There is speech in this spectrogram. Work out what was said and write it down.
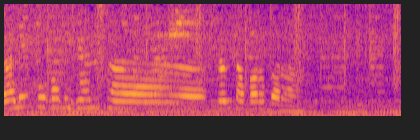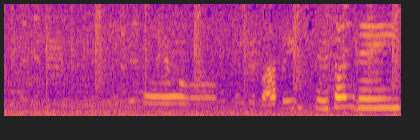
Galing po kami dyan sa Santa Barbara. Ito, hindi ba? Ito Sunday.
